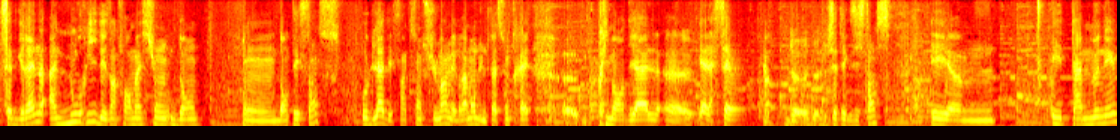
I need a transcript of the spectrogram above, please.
Cette graine a nourri des informations dans, tes sens, au-delà des cinq sens humains, mais vraiment d'une façon très euh, primordiale euh, et à la sève de, cette existence. Et t'as mené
